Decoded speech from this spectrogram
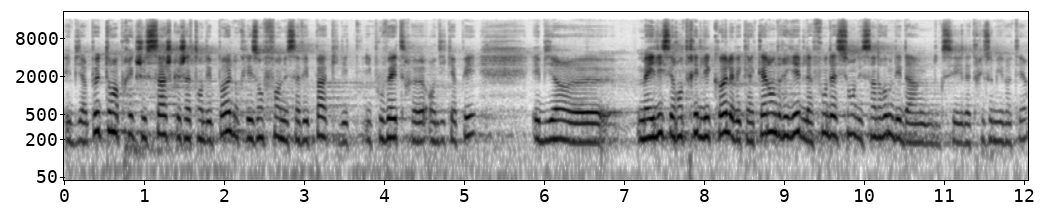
eh bien, peu de temps après que je sache que j'attendais Paul, donc les enfants ne savaient pas qu'il pouvait être euh, handicapé, eh bien, euh, Maëlys est rentrée de l'école avec un calendrier de la Fondation du syndrome des Downs, donc c'est la trisomie 21.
